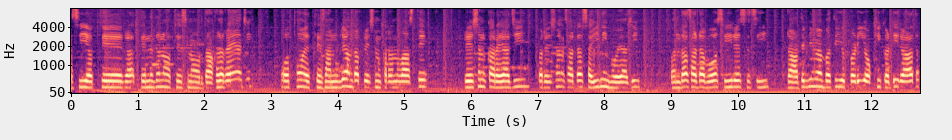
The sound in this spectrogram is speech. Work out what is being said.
ਅਸੀਂ ਉੱਥੇ ਰ- ਤਿੰਨ ਦਿਨ ਉੱਥੇ ਸਨੌਰ ਦਾਖਲ ਰਹੇ ਆ ਜੀ। ਉੱਥੋਂ ਇੱਥੇ ਸਾਨੂੰ ਲਿਆਂਦਾ ਆਪਰੇਸ਼ਨ ਕਰਨ ਵਾਸਤੇ। ਆਪਰੇਸ਼ਨ ਕਰਿਆ ਜੀ। ਆਪਰੇਸ਼ਨ ਸਾਡਾ ਸਹੀ ਨਹੀਂ ਹੋਇਆ ਜੀ। ਬੰਦਾ ਸਾਡਾ ਬਹੁਤ ਸੀਰੀਅਸ ਸੀ। ਰਾਤ ਵੀ ਮੈਂ ਬਤੀ ਬੜੀ ਔਖੀ ਕੱਢੀ ਰਾਤ।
